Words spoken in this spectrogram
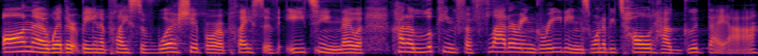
honor, whether it be in a place of worship or a place of eating. They were kind of looking for flattering greetings, want to be told how good they are.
